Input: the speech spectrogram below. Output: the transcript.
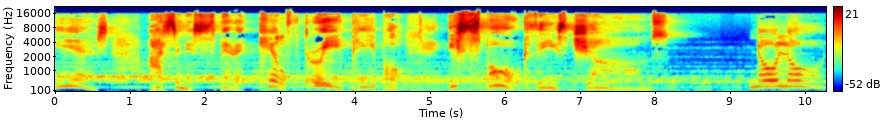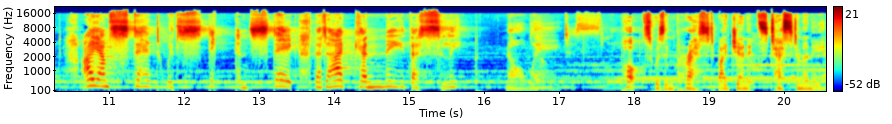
years. I seen his spirit kill three people. He spoke these charms. No, Lord, I am stead with stick and stake that I can neither sleep no way. Potts was impressed by Jennet's testimony.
